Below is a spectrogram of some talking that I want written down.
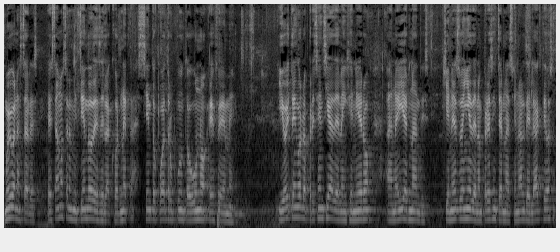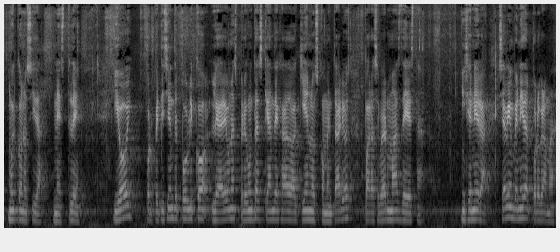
Muy buenas tardes. Estamos transmitiendo desde la corneta 104.1 FM. Y hoy tengo la presencia del ingeniero Anaí Hernández, quien es dueña de la empresa internacional de lácteos muy conocida, Nestlé. Y hoy, por petición del público, le haré unas preguntas que han dejado aquí en los comentarios para saber más de esta. Ingeniera, sea bienvenida al programa.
